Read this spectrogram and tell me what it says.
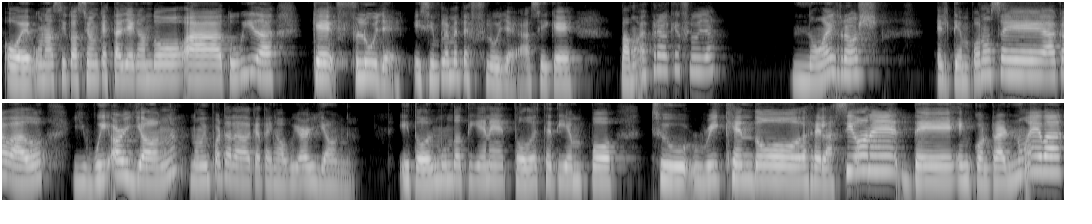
o una situación que está llegando a tu vida que fluye y simplemente fluye. Así que vamos a esperar que fluya no hay rush, el tiempo no se ha acabado y we are young, no me importa la edad que tenga, we are young. Y todo el mundo tiene todo este tiempo to rekindle relaciones, de encontrar nuevas,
